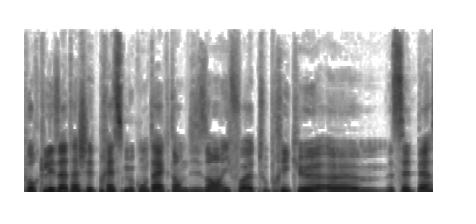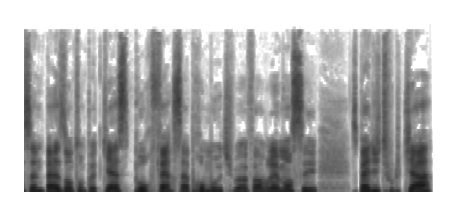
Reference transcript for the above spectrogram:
pour que les attachés de presse me contactent en me disant il faut à tout prix que cette personne passe dans ton podcast pour faire sa promo. Tu vois, enfin vraiment c'est c'est pas du tout le cas.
